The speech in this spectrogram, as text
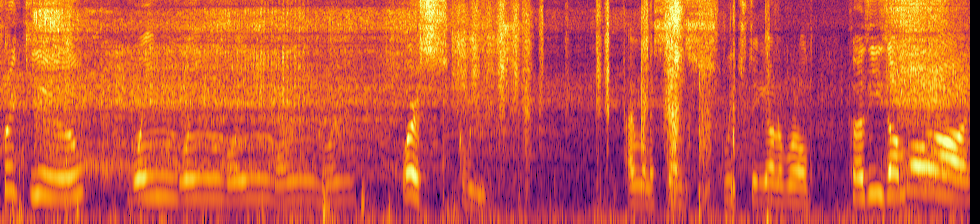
frick you, boing boing boing boing. Where's Screech? I'm gonna send Screech to the underworld, cause he's a moron.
